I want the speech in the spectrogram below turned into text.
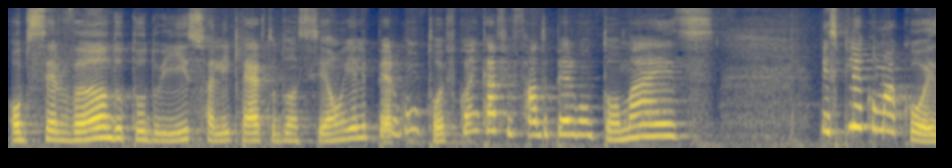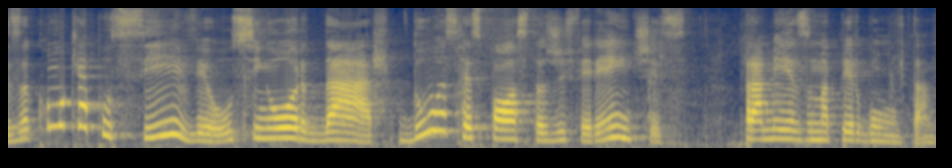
observando tudo isso ali perto do ancião e ele perguntou, ficou encafifado e perguntou: Mas me explica uma coisa, como que é possível o senhor dar duas respostas diferentes para a mesma pergunta?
